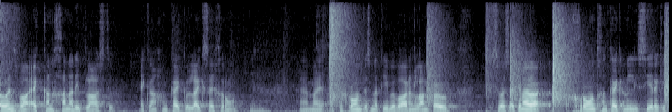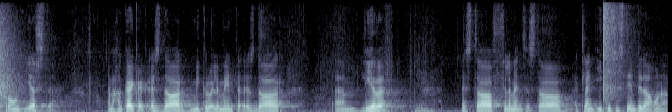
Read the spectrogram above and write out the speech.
ouens waar ek kan gaan na die plaas toe. Ek kan gaan kyk hoe lyk sy grond. Mm. Uh, my agtergrond is natuurbewaring, landbou. So as ek na die grond gaan kyk, analiseer ek die grond eerste. En dan gaan kyk ek, is daar mikroelemente? Is daar ehm um, lewe? Mm. Is daar filamente? Is daar 'n klein ekosisteempie daaronder?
